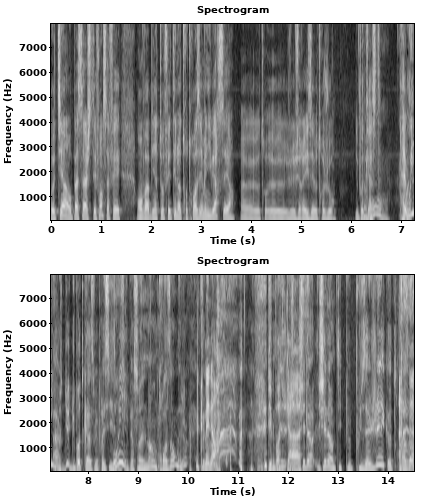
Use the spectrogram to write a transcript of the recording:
Oh, tiens, au passage, Stéphane, ça fait, on va bientôt fêter notre troisième anniversaire. J'ai réalisé l'autre jour du podcast. Ah bon Ah oui. Ah, du, du podcast, oui, précise. Oui. Parce que personnellement, trois ans déjà. que- Mais non, du podcast. J'ai l'air- un petit peu plus âgé que trois ans.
